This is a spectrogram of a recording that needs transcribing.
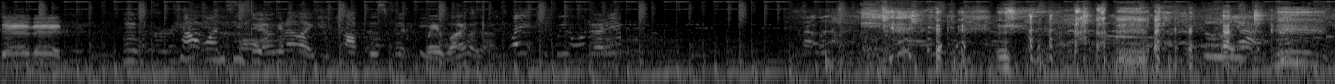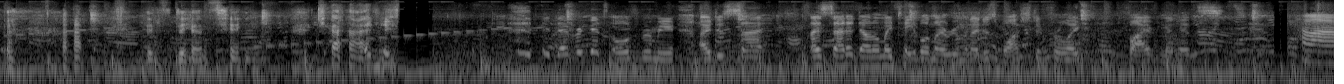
David. Count one, two, three. I'm gonna like pop this for the Wait, what? Wait, we ordered Ready? it's dancing. God. It never gets old for me. I just sat, I sat it down on my table in my room and I just watched it for like five minutes. Hello.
